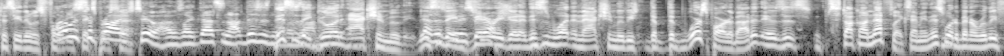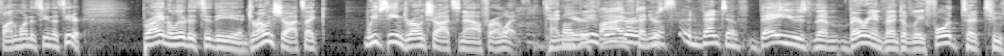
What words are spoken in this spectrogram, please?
to see that it was I was surprised too. I was like, "That's not. This is not This is a good movie. action movie. This this is a very fresh. good. This is what an action movie. The, the worst part about it is it's stuck on Netflix. I mean, this would have been a really fun one to see in the theater. Bryan alluded to the uh, drone shots. Like we've seen drone shots now for what ten Well, years, these- these five, are ten years. just inventive. They used them very inventively for to to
